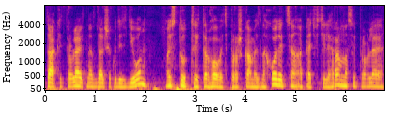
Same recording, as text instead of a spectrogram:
Так, відправляють нас далі кудись в Діон. Ось тут цей торговець порошками знаходиться. Опять в Телеграм нас відправляє.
